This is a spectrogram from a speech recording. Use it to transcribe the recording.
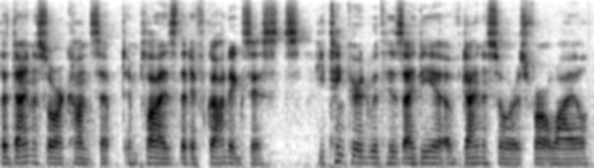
The dinosaur concept implies that if God exists, he tinkered with his idea of dinosaurs for a while,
